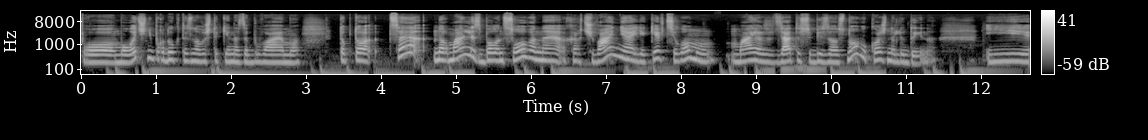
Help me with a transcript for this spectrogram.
про молочні продукти знову ж таки не забуваємо. Тобто це нормальне збалансоване харчування, яке в цілому має взяти собі за основу кожна людина. І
